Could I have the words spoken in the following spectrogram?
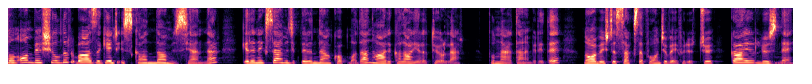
Son 15 yıldır bazı genç İskandinav müzisyenler geleneksel müziklerinden kopmadan harikalar yaratıyorlar. Bunlardan biri de Norveçli saksafoncu ve flütçü Geir Lüzne.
